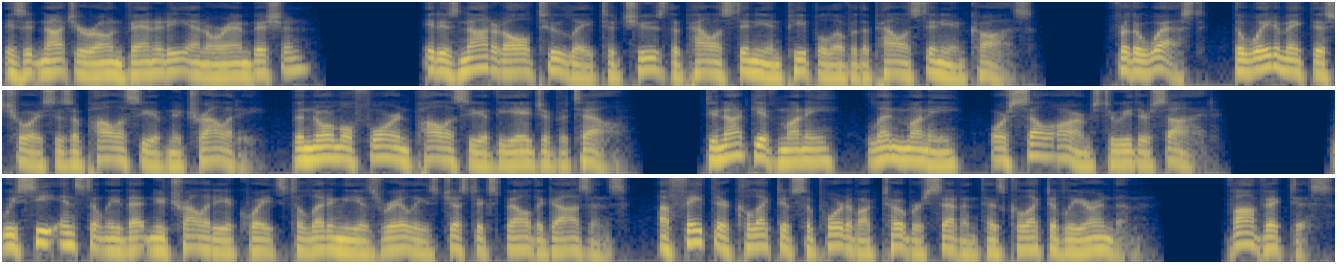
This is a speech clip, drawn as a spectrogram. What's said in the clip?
Is it not your own vanity and or ambition? It is not at all too late to choose the Palestinian people over the Palestinian cause. For the West, the way to make this choice is a policy of neutrality, the normal foreign policy of the age of Vattel. Do not give money, lend money, or sell arms to either side. We see instantly that neutrality equates to letting the Israelis just expel the Gazans, a fate their collective support of October 7 has collectively earned them. Vae victis.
